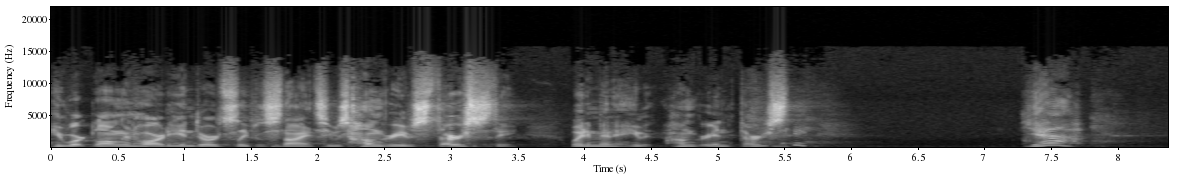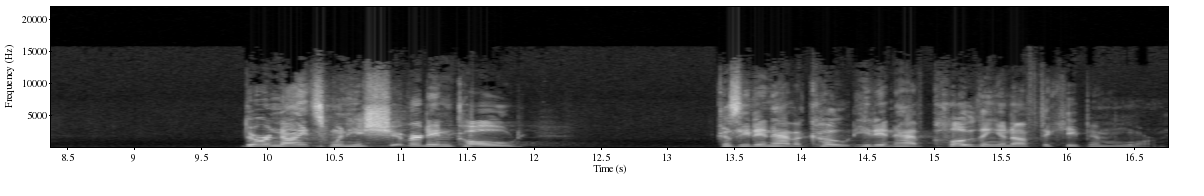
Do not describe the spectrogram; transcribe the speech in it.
He worked long and hard. He endured sleepless nights. He was hungry. He was thirsty. Wait a minute. He was hungry and thirsty? Yeah. There were nights when he shivered in cold because he didn't have a coat. He didn't have clothing enough to keep him warm.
